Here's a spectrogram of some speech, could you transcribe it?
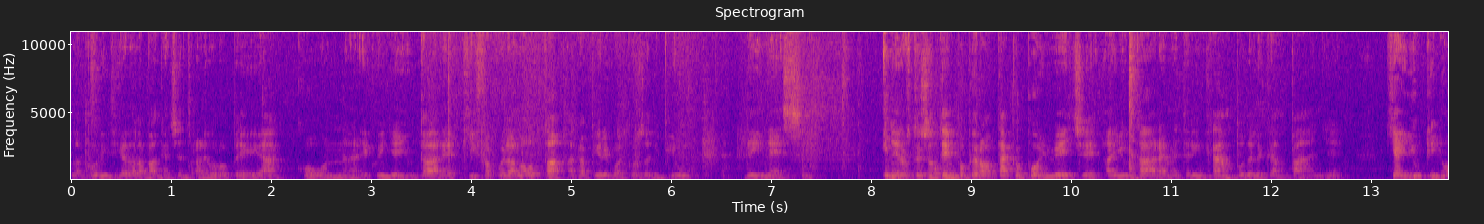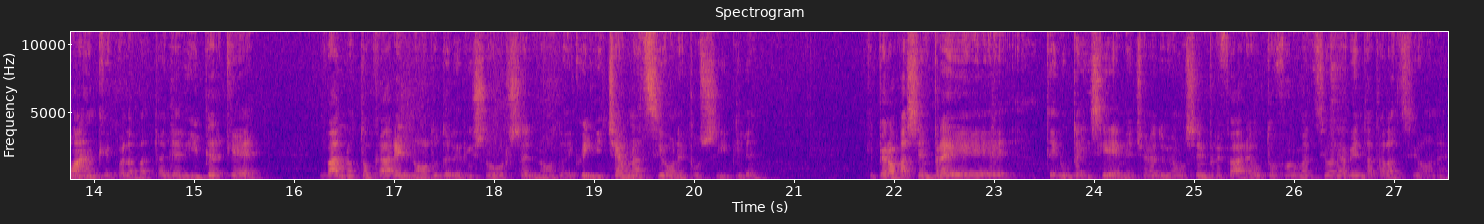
la politica della Banca Centrale Europea con, e quindi aiutare chi fa quella lotta a capire qualcosa di più dei nessi. E nello stesso tempo però Attack può invece aiutare a mettere in campo delle campagne che aiutino anche quella battaglia lì perché vanno a toccare il nodo delle risorse, nodo, e quindi c'è un'azione possibile che però va sempre tenuta insieme, cioè noi dobbiamo sempre fare autoformazione orientata all'azione,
